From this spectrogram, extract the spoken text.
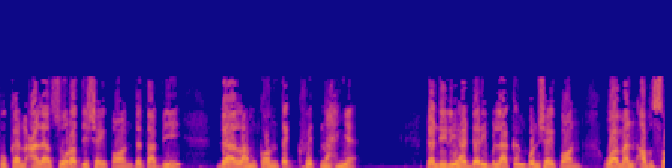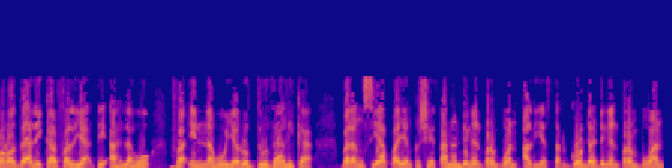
bukan ala surati syaitan tetapi dalam konteks fitnahnya dan dilihat dari belakang pun syaitan. Wa man absara dzalika falyati ahlahu fa innahu yaruddu dzalika. Barang siapa yang kesyetanan dengan perempuan alias tergoda dengan perempuan,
